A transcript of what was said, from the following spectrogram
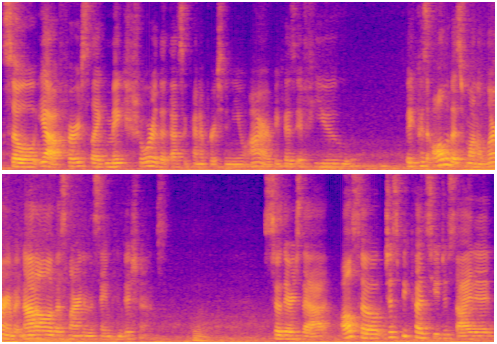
So yeah, first like make sure that that's the kind of person you are because if you because all of us want to learn, but not all of us learn in the same conditions. Hmm. So there's that. Also, just because you decided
